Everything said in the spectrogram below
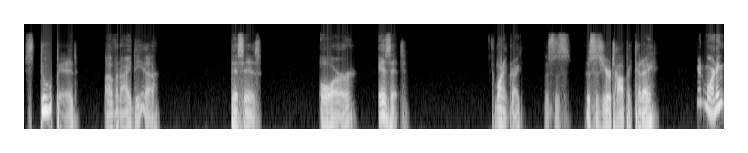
stupid of an idea this is. Or is it? Good morning, Craig. This is this is your topic today. Good morning.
